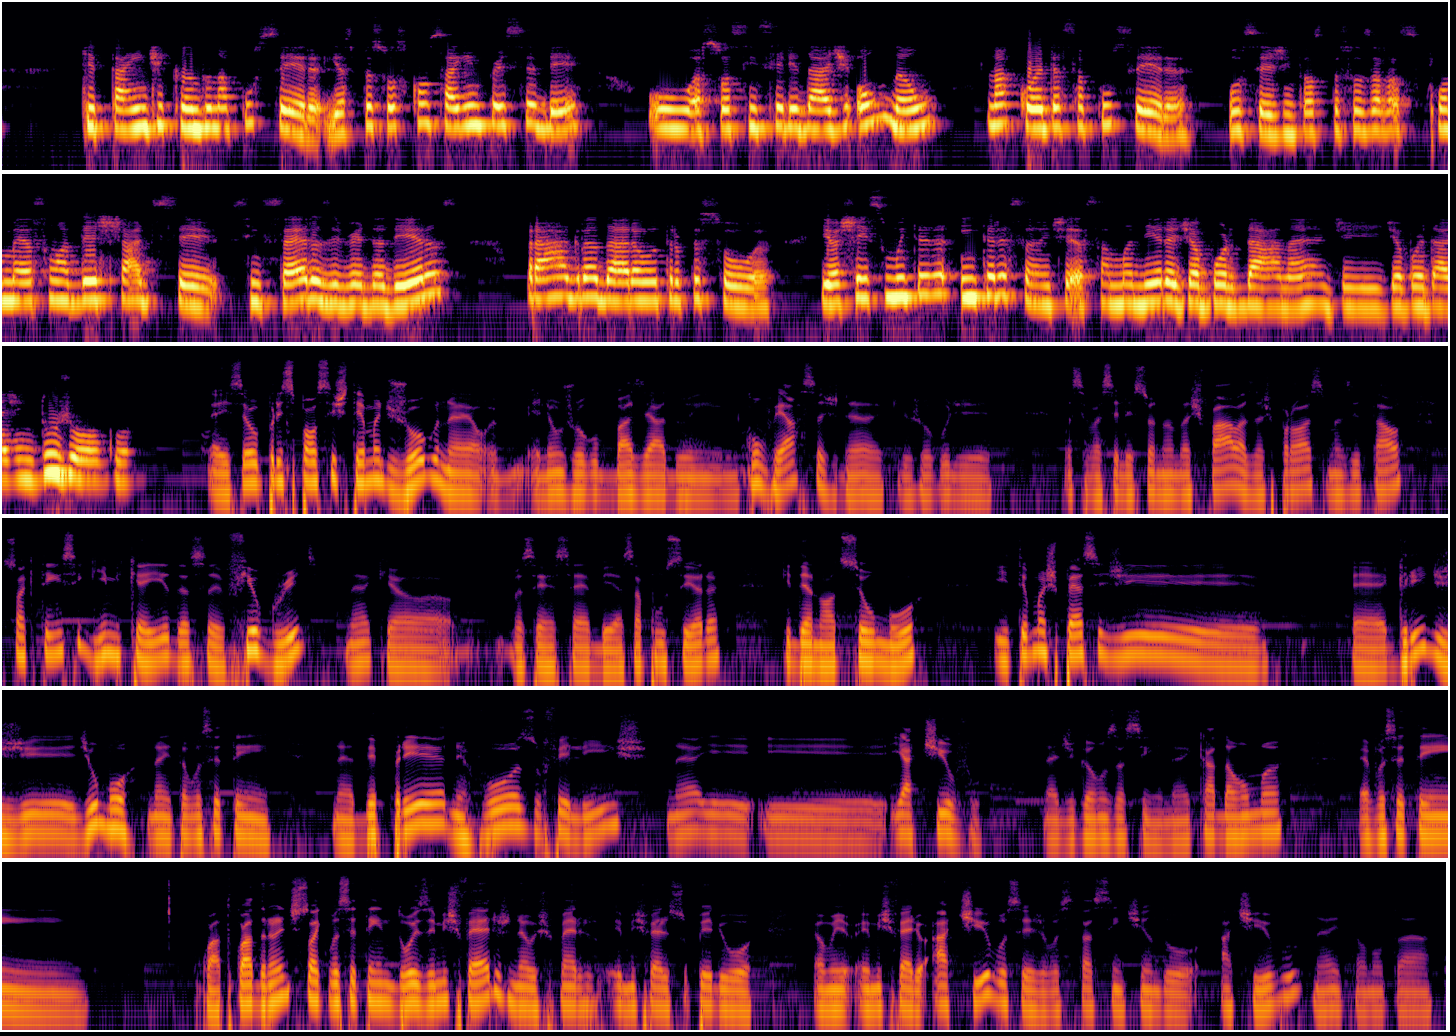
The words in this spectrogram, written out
que está indicando na pulseira. E as pessoas conseguem perceber o, a sua sinceridade ou não na cor dessa pulseira. Ou seja, então as pessoas elas começam a deixar de ser sinceras e verdadeiras para agradar a outra pessoa. E eu achei isso muito interessante, essa maneira de abordar, né, de, de abordagem do jogo. É, esse é o principal sistema de jogo, né? Ele é um jogo baseado em conversas, né? Aquele jogo de você vai selecionando as falas, as próximas e tal. Só que tem esse gimmick aí dessa feel grid, né? Que é você recebe essa pulseira que denota o seu humor e tem uma espécie de é, grids de, de humor, né? Então você tem né, deprê, nervoso, feliz, né? E, e, e, ativo, né? Digamos assim, né? E cada uma é, você tem quatro quadrantes, só que você tem dois hemisférios, né? O hemisfério, superior é o hemisfério ativo, ou seja, você está se sentindo ativo, né? Então não está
